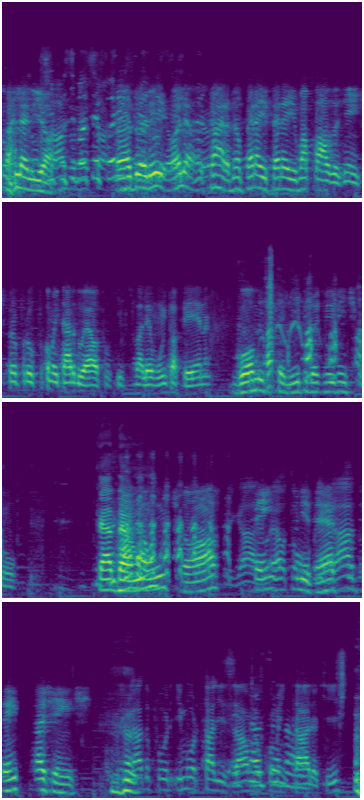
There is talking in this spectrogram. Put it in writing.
olha ali, ó. Se você for Eu adorei. Olha, cara, não, peraí, peraí. Uma pausa, gente, pro, pro, pro comentário do Elton, que, que valeu muito a pena. Gomes Felipe 2021. Cada, Cada um. um de nós obrigado, tem Elton, um universo obrigado. dentro da gente. Obrigado por imortalizar o meu comentário aqui.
